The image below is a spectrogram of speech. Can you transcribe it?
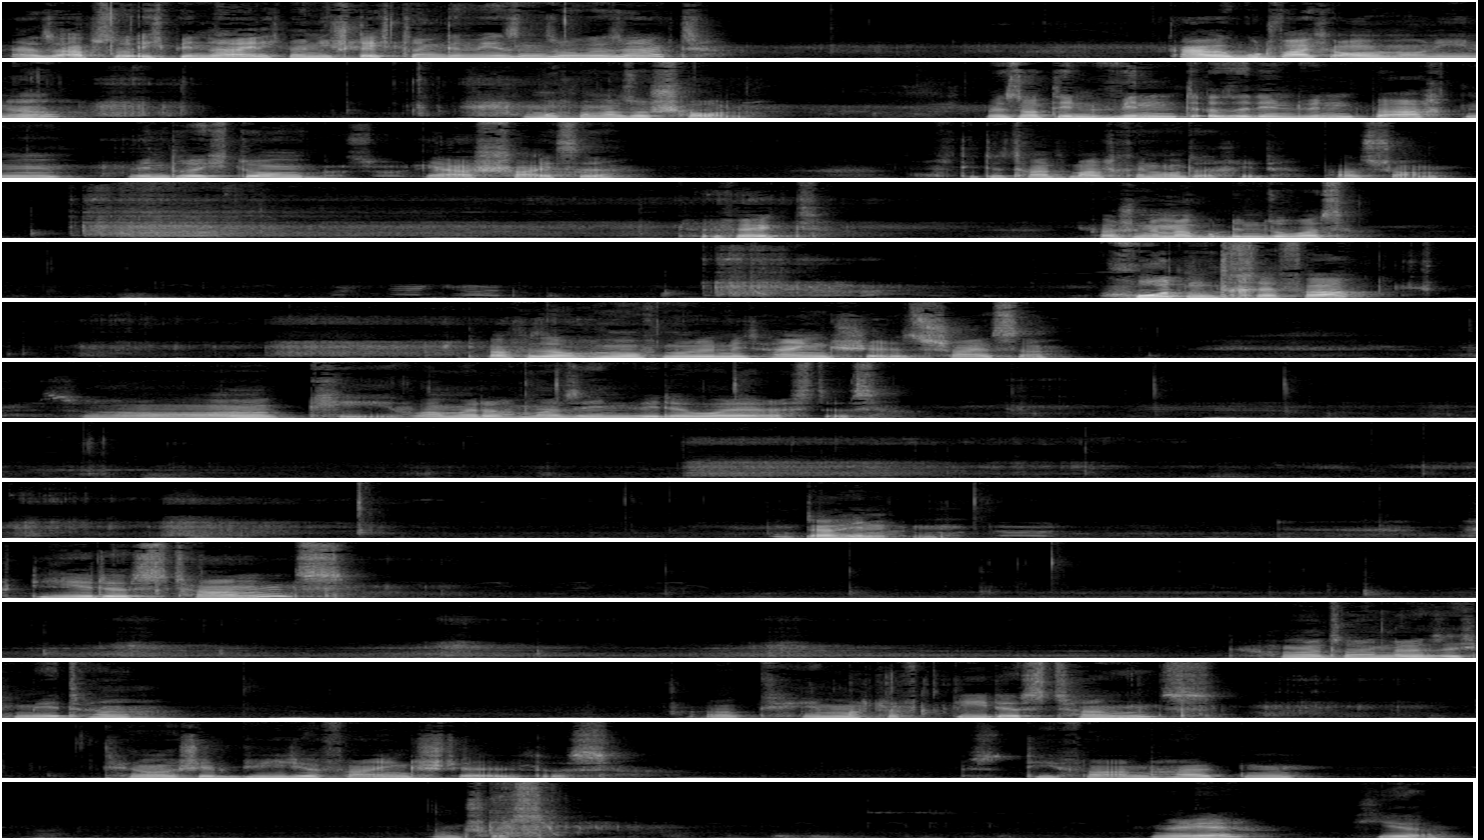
Also absolut, ich bin da eigentlich noch nicht schlecht dran gewesen, so gesagt. Aber gut war ich auch noch nie, ne? Muss man mal so schauen. Wir müssen noch den Wind, also den Wind beachten. Windrichtung. Ja, scheiße. Die Distanz macht keinen Unterschied. Passt schon. Perfekt. Ich war schon immer gut in sowas. Hodentreffer. Die Waffe ist auch nur auf 0 mit eingestellt. ist scheiße. So, okay. Wollen wir doch mal sehen, wie der, wo der Rest ist. Da hinten. Die Distanz. Hundertdreiunddreißig Meter. Okay, macht auf die Distanz. Genau steht, wie die Waffe eingestellt ist. Bis tiefer anhalten. Und Schuss. Nee, hier.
